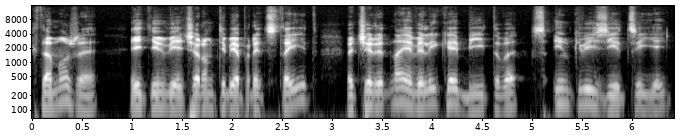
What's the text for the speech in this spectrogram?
К тому же... Этим вечером тебе предстоит очередная великая битва с Инквизицией,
